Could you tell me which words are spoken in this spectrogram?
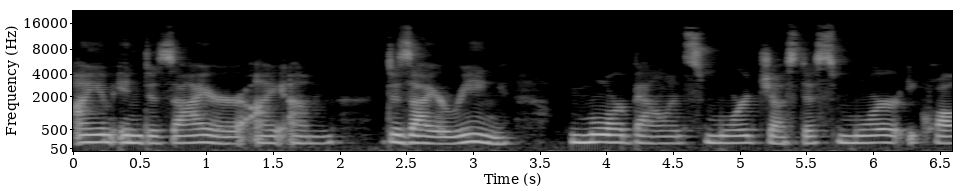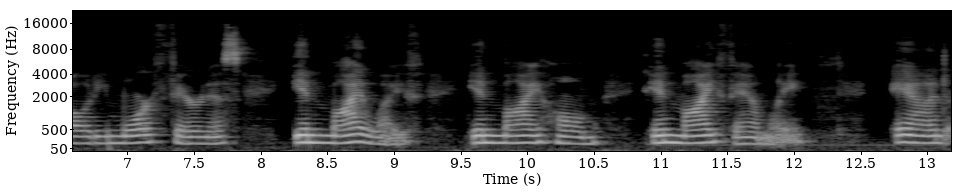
I am in desire. I am desiring more balance, more justice, more equality, more fairness in my life, in my home, in my family. And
